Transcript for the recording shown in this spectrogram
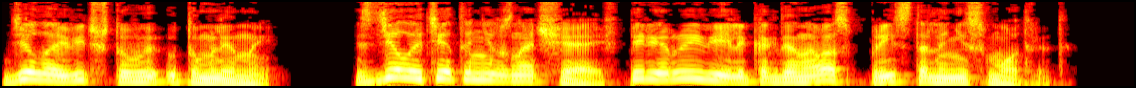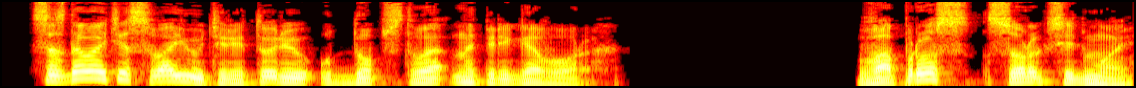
делая вид, что вы утомлены. Сделайте это невзначай, в перерыве или когда на вас пристально не смотрят. Создавайте свою территорию удобства на переговорах. Вопрос 47.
